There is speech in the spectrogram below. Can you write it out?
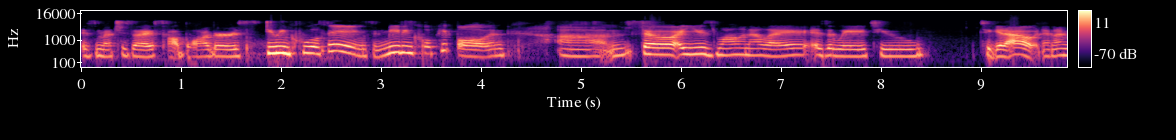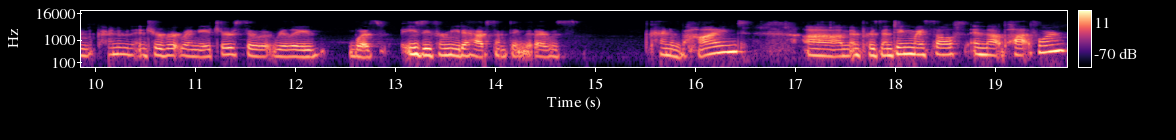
as much as I saw bloggers doing cool things and meeting cool people. And um, so I used Well in LA as a way to to get out. And I'm kind of an introvert by nature, so it really was easy for me to have something that I was kind of behind um, and presenting myself in that platform.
